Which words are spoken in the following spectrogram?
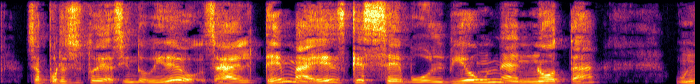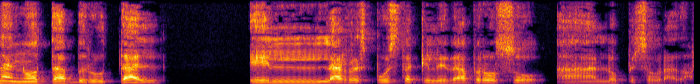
O sea, por eso estoy haciendo video. O sea, el tema es que se volvió una nota, una nota brutal, la respuesta que le da Broso a López Obrador.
